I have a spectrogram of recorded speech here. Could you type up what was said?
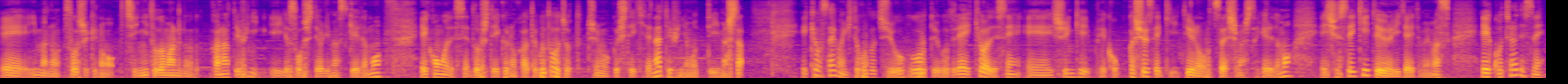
え今の総書記の地位にとどまるのかなというふうに予想しておりますけれども、え今後ですね、どうしていくのかということをちょっと注目していきたいなというふうに思っていました。え今日最後に一言中国語ということで、今日はですね、え習近平国家主席というのをお伝えしましたけれども、え出席というのを言いたいと思います。えこちらですね、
